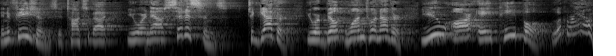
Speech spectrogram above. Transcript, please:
In Ephesians, it talks about you are now citizens together. You are built one to another. You are a people. Look around.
